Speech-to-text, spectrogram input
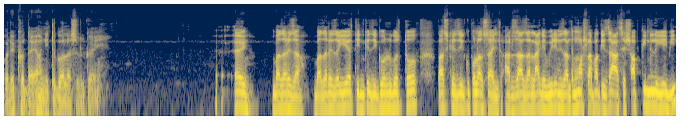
ওরে খোদায় হানি তো গলা চুলকায়। এই বাজারে যা। বাজারে যাইয়ে তিন কেজি গরুর গোস্ত পাঁচ কেজি পোলাও চাইল। আর যা যা লাগে বিরিয়ানি জানতে মশলাপাতি যা আছে সব কিনে লই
